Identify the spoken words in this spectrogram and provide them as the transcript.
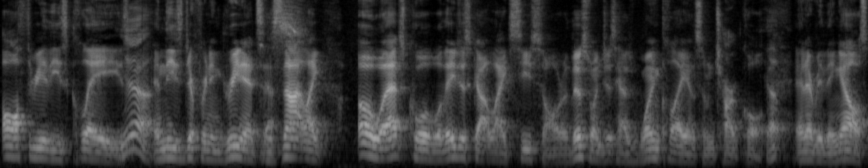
all three of these clays Yeah. and these different ingredients. It's not like, oh, well, that's cool. Well, they just got like sea salt, or this one just has one clay and some charcoal Yep. and everything else.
